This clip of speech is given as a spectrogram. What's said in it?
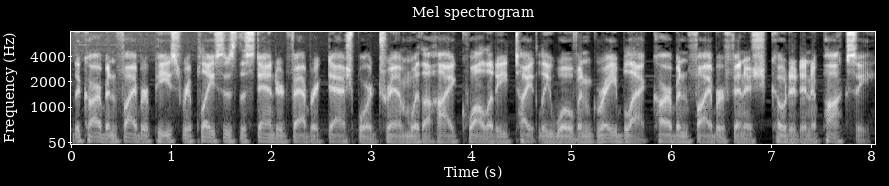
The carbon fiber piece replaces the standard fabric dashboard trim with a high-quality, tightly woven gray-black carbon fiber finish coated in epoxy.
